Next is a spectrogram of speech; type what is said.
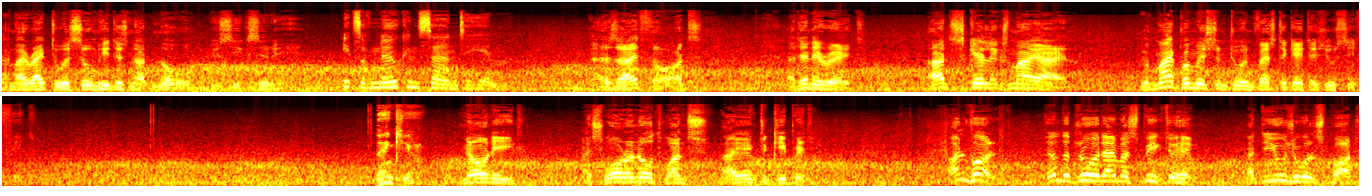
Am I right to assume he does not know you seek Ciri? It's of no concern to him. As I thought. At any rate, Ard Skellig's my isle. You have my permission to investigate as you see fit. Thank you. No need. I swore an oath once. I aim to keep it. Unfold. Tell the druid I must speak to him. At the usual spot.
